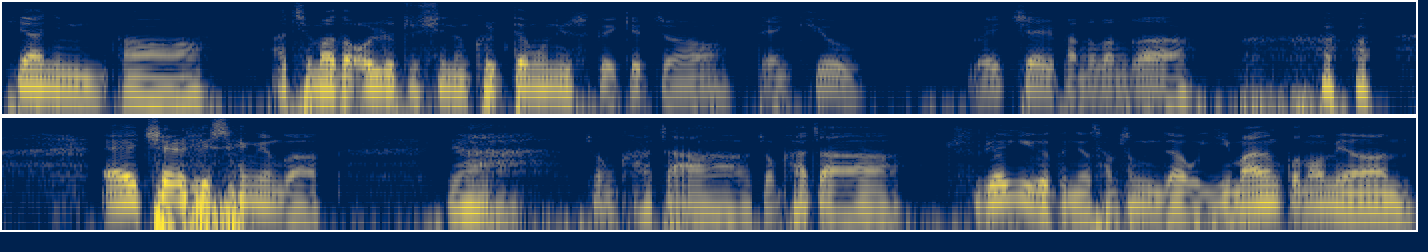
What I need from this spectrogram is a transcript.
희아님 어, 아침마다 올려주시는 글 때문일 수도 있겠죠. Thank you 레이첼 반가 반가. HLB 생명과학. 야 좀 가자 좀 가자. 주력이거든요 삼성전자하고. 2만원권 오면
